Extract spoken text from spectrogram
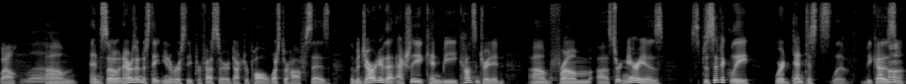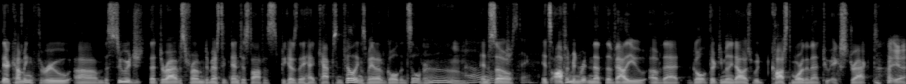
Wow. Whoa. Um, and so, an Arizona State University professor, Dr. Paul Westerhoff, says the majority of that actually can be concentrated um, from uh, certain areas, specifically where dentists live, because Huh. they're coming through um, the sewage that derives from domestic dentist office because they had caps and fillings made out of gold and silver. oh, and so interesting. it's often been written that the value of that gold, $13 million, would cost more than that to extract. yeah.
